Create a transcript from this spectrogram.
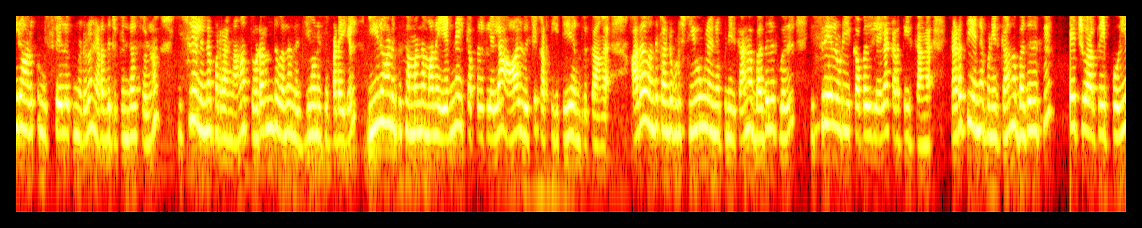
ஈரானுக்கும் இஸ்ரேலுக்கும் நடுவில் நடந்துட்டு இருக்குன்னு தான் சொல்லணும். இஸ்ரேல் என்ன பண்றாங்கன்னா தொடர்ந்து வந்து அந்த ஜியோனிச படைகள் ஈரானுக்கு சம்பந்தமான எண்ணெய் கப்பல்கள் எல்லாம் ஆள் வச்சு கடத்திக்கிட்டே இருந்திருக்காங்க. அதை வந்து கண்டுபிடிச்சிட்டு இவங்களும் என்ன பண்ணியிருக்காங்க? பதிலுக்கு பதில் இஸ்ரேலுடைய கப்பல்களை எல்லாம் கடத்தியிருக்காங்க. கடத்தி என்ன பண்ணியிருக்காங்க? பதிலுக்கு பேச்சுவார்த்தை போய்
